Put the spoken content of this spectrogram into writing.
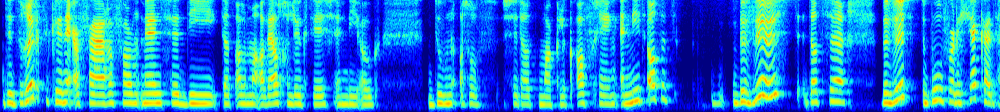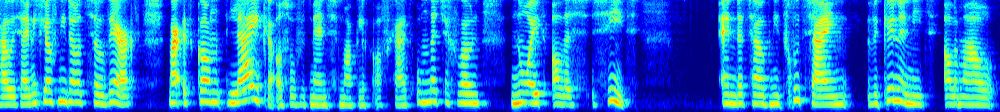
de druk te kunnen ervaren van mensen die dat allemaal al wel gelukt is en die ook doen alsof ze dat makkelijk afging. En niet altijd bewust dat ze bewust de boel voor de gek aan het houden zijn. Ik geloof niet dat het zo werkt. Maar het kan lijken alsof het mensen makkelijk afgaat. Omdat je gewoon nooit alles ziet. En dat zou ook niet goed zijn. We kunnen niet allemaal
